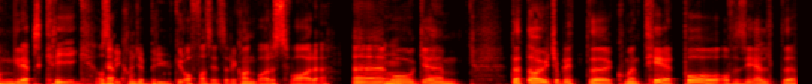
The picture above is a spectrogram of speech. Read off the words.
angrepskrig. Altså De kan ikke bruke det offensivt, så de kan bare svare. Eh, mm. Og eh, dette har jo ikke blitt uh, kommentert på offisielt uh,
